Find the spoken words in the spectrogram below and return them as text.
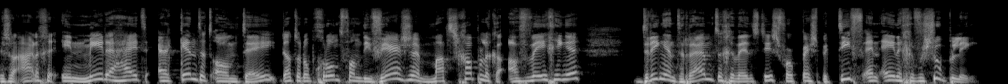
is een aardige. In meerderheid erkent het OMT dat er op grond van diverse maatschappelijke afwegingen dringend ruimte gewenst is voor perspectief en enige versoepeling.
